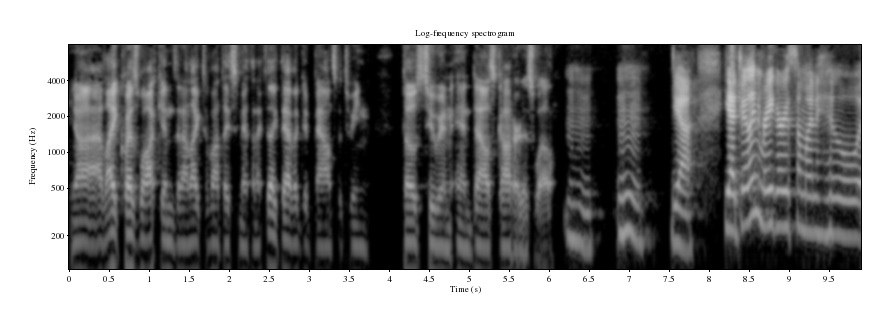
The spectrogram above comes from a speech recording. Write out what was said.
you know, I like Quez Watkins and I like DeVonta Smith, and I feel like they have a good balance between those two and, and Dallas Goedert as well. Mm-hmm. Mm-hmm. Yeah, yeah. Jalen Reagor is someone who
